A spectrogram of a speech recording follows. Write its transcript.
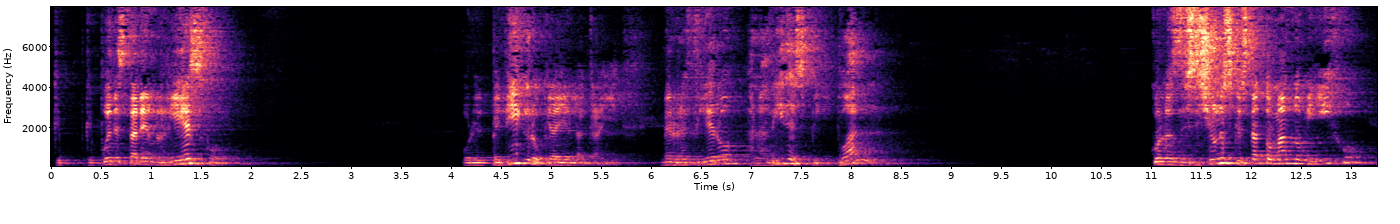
que, puede estar en riesgo por el peligro que hay en la calle. Me refiero a la vida espiritual. Con las decisiones que está tomando mi hijo,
